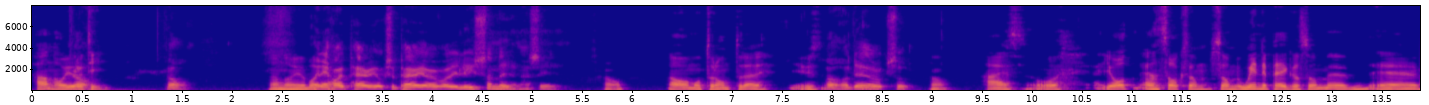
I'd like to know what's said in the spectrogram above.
Han har ju Ja. rutin. Ja. Han har ju Men bara... det har ju Perry också. Perry har varit lysande i den här serien. Ja. ja, mot Toronto där. Ja, det är också. Ja. Nej, och ja, en sak som, som Winnipeg och som eh, eh,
